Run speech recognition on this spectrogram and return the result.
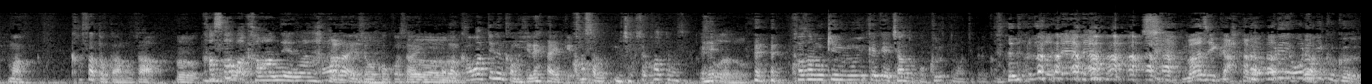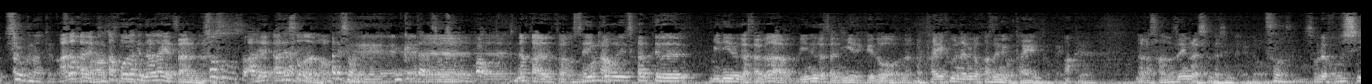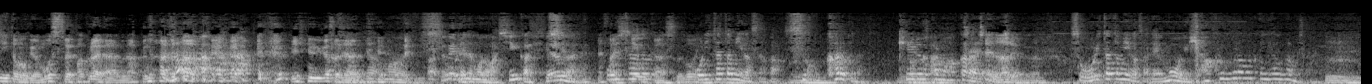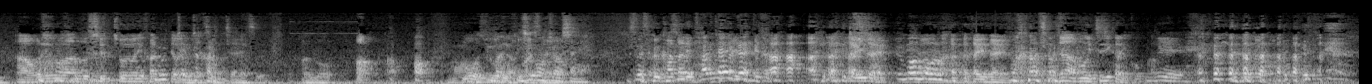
まあ傘とかもさうん、傘は変わんねえな。変わらないでしょここ最近、うん。まあ、変わってるかもしれないけど。傘めちゃくちゃ変わってますそうなの？風向きに向けてちゃんとこうくるって回ってくるから。マジか。折れ折れにくく強くなってるあ、なんかね、片方だけ長いやつあるんだ。そうそうそう。あれ、あれそうなの？あれそうなの。向けたらそうそう。バッ。えーなんかあの選挙に使ってるビニール傘がビニール傘に見えるけどなんか台風並みの風にも耐えるとか言ってなんか3000円ぐらいするらしいんだけどそうですね。それ欲しいと思うけどもしそれパクられたらなくなるビニール傘じゃんいやもう全てのものが進化してるんだね。進化すごい折りたたみ傘がすごく軽くなる。軽量化も図られてちっちゃいのあるよなそう折りたたみ傘でもうね 100g か 200g ですかねうん。あ俺もあの出張用に買ってはいるちっちゃいやつ。あのああもう15分来ましたね。語り足りない。ぐらい。で足りない。まあもう足りない。じゃあもう1時間行こうか。いえいえ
